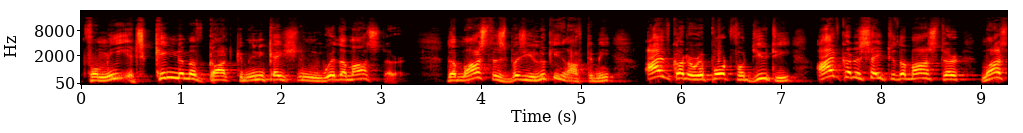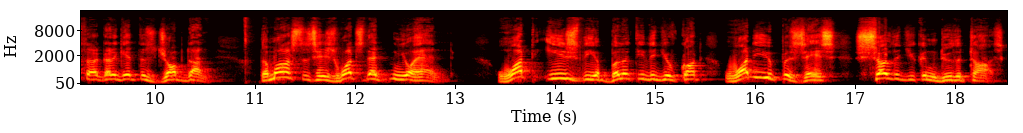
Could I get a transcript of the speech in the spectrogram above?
For me, it's kingdom of God communication with the master. The master's busy looking after me. I've got a report for duty. I've got to say to the master, Master, I've got to get this job done. The master says, What's that in your hand? What is the ability that you've got? What do you possess so that you can do the task?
